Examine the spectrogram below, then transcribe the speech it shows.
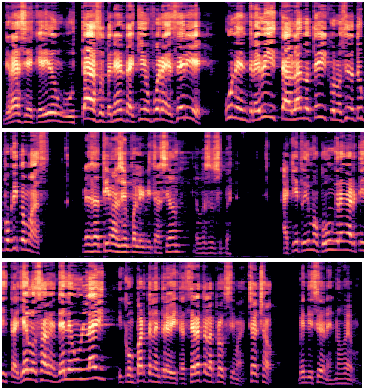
Gracias, querido, un gustazo tenerte aquí en Fuera de Serie. Una entrevista hablándote y conociéndote un poquito más. Gracias a ti, bien, por la invitación. Lo pasé súper. Aquí estuvimos con un gran artista. Ya lo saben, denle un like y comparten la entrevista. Será hasta la próxima. Chao, chao. Bendiciones, nos vemos.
